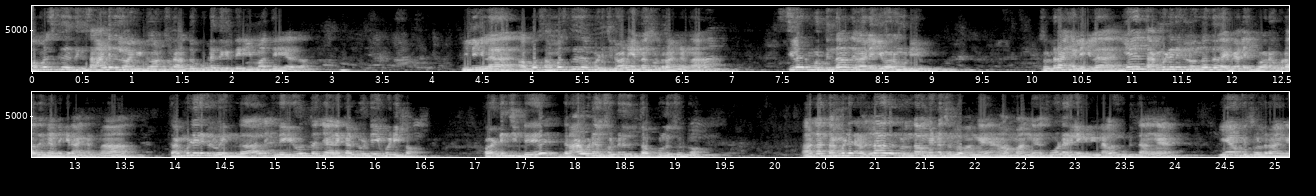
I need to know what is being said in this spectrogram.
சமஸ்கிருதத்துக்கு சான்றிதழ் வாங்கிட்டோம்னு சொல்ற அந்த கூட்டத்துக்கு தெரியுமா தெரியாதா? இல்லைங்களா? அப்போ சமஸ்கிருதம் படிச்சிடுவான்னு என்ன சொல்றாங்கன்னா சிலர் மட்டும்தான் அந்த வேலைக்கு வர முடியும். சொல்றாங்க இல்லைங்களா? ஏன் தமிழர்கள் வந்து அந்த வேலைக்கு வரக்கூடாதுன்னு நினைக்கிறாங்கன்னா தமிழர்கள் வந்தால் இந்த இருபத்தஞ்சாயிரம் கல்வெட்டையும் படிப்பான் படிச்சுட்டு திராவிடம் சொல்றது தப்புன்னு சொல்லுவோம் ஆனா தமிழர் அல்லாதவர்கள் வந்து அவங்க என்ன சொல்லுவாங்க? ஆமாங்க சோழர்கள் எங்களுக்கு நலம் கொடுத்தாங்க. ஏன் அப்படி சொல்றாங்க?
